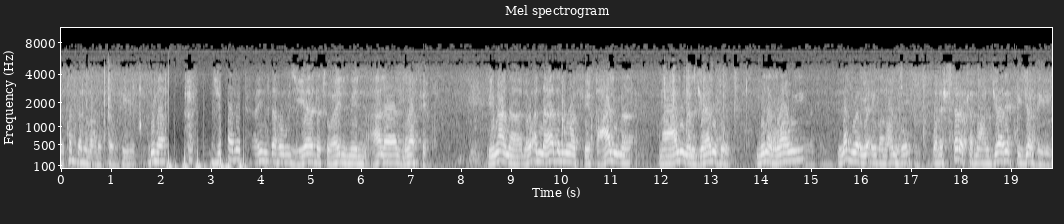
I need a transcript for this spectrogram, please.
مقدم على التوفيق. لما؟ جارح عنده زيادة علم على الموفق بمعنى لو أن هذا الموفق علم ما علم الجارح من الراوي لم يروي أيضا عنه ولا اشترك مع الجارح في جرحه.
